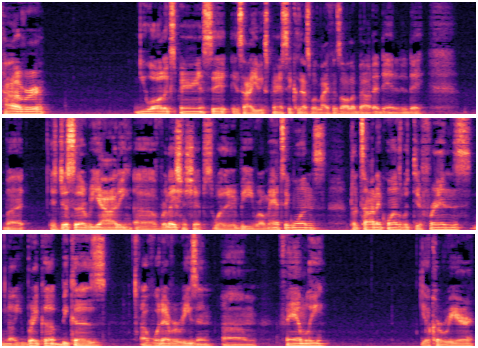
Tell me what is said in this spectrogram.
however you all experience it is how you experience it because that's what life is all about at the end of the day. But it's just a reality of relationships, whether it be romantic ones, platonic ones with your friends. You know, you break up because of whatever reason, um, family, your career.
